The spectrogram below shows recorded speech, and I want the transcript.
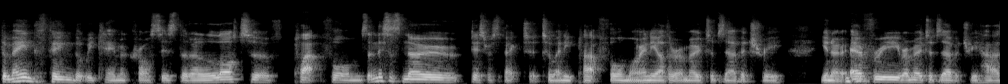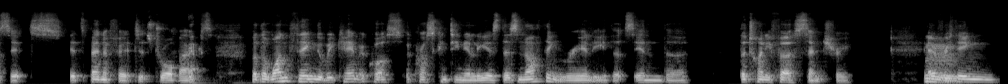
the main thing that we came across is that a lot of platforms and this is no disrespect to, to any platform or any other remote observatory you know mm-hmm. every remote observatory has its its benefits its drawbacks yeah. but the one thing that we came across across continually is there's nothing really that's in the the 21st century mm. everything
